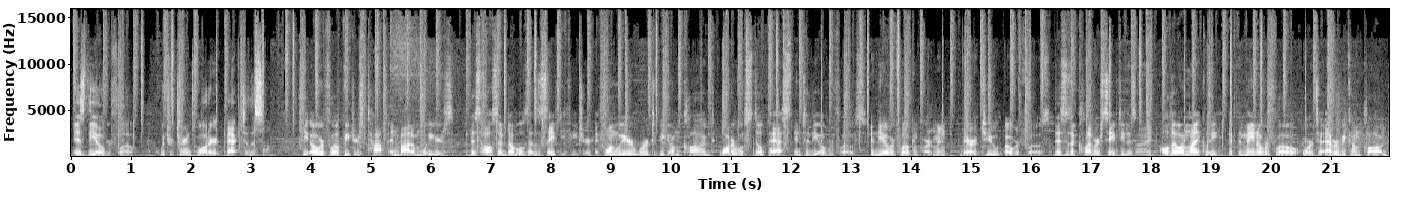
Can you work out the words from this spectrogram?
is the overflow, which returns water back to the sump. The overflow features top and bottom weirs this also doubles as a safety feature. If one weir were to become clogged, water will still pass into the overflows. In the overflow compartment, there are two overflows. This is a clever safety design. Although unlikely, if the main overflow were to ever become clogged,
